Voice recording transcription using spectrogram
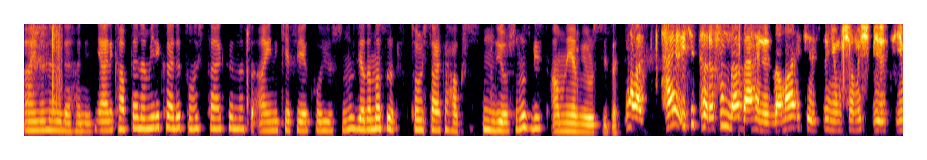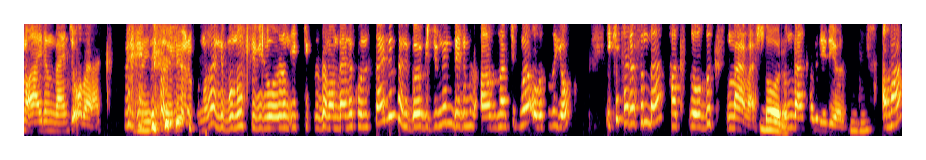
Aynen öyle hani. Yani Kaptan Amerika ile Tony Stark'ı nasıl aynı kefeye koyuyorsunuz ya da nasıl Tony Stark'a haksızsın diyorsunuz biz anlayamıyoruz sizi. Bak, her iki tarafın da ben hani zaman içerisinde yumuşamış bir team Iron Man'ci olarak söylüyorum bunu. Hani bunu Civil War'un ilk çıktığı zaman ben de konuşsaydım hani böyle bir cümlenin benim ağzımdan çıkma olasılığı yok. İki tarafın da haksız olduğu kısımlar var. Doğru. Bunu ben kabul ediyorum. Hı hı. Ama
